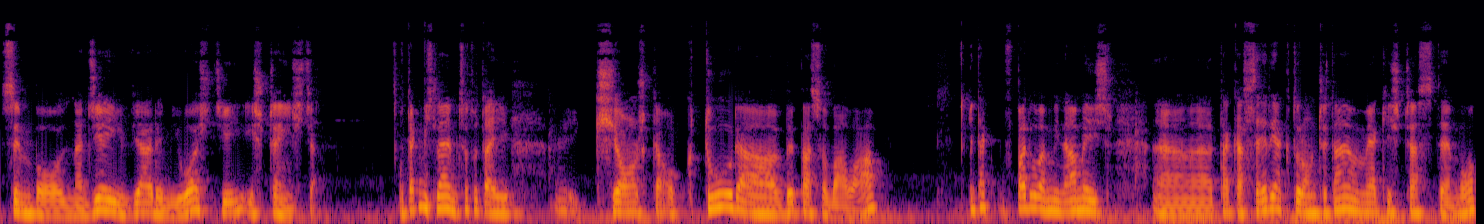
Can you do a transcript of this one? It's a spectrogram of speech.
symbol nadziei, wiary, miłości i szczęścia. I tak myślałem, co tutaj e, książka, o która by pasowała. I tak wpadła mi na myśl e, taka seria, którą czytałem jakiś czas temu.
